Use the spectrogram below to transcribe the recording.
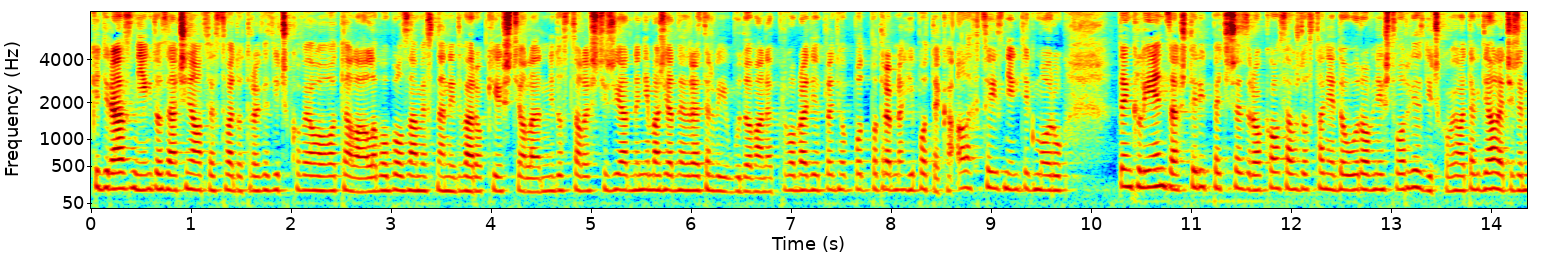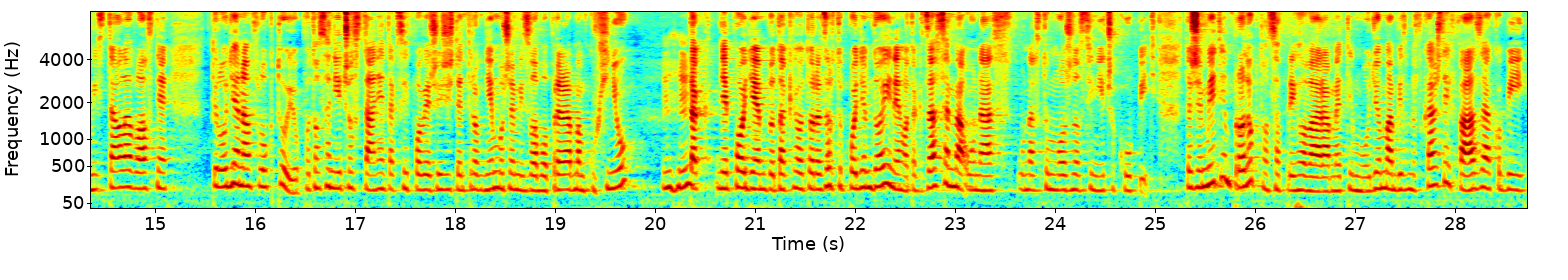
keď raz niekto začínal cestovať do trojhviezdičkového hotela, lebo bol zamestnaný dva roky ešte, ale nedostal ešte žiadne, nemá žiadne rezervy vybudované. V prvom rade je pre neho potrebná hypotéka, ale chce ísť niekde k moru. Ten klient za 4, 5, 6 rokov sa už dostane do úrovne štvorhviezdičkového a tak ďalej. Čiže my stále vlastne, tí ľudia nám fluktujú. Potom sa niečo stane, tak si povieš, že ten rok nemôžem ísť, lebo prerábam kuchyňu, mm-hmm. tak nepôjdem do takéhoto rezortu, pôjdem do iného. Tak zase má u nás, u nás tú možnosť si niečo kúpiť. Takže my tým produktom sa prihovárame tým ľuďom, aby sme v každej fáze akoby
